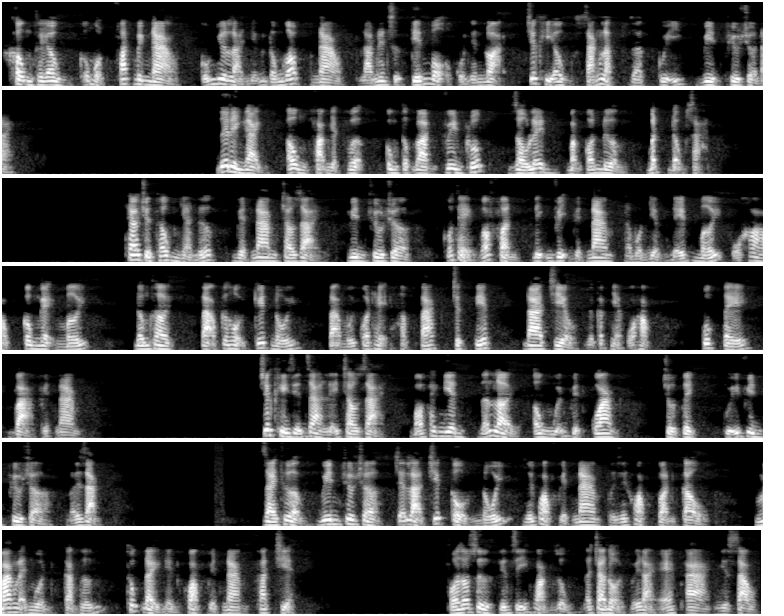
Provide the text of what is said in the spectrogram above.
Không thấy ông có một phát minh nào cũng như là những đóng góp nào làm nên sự tiến bộ của nhân loại trước khi ông sáng lập ra quỹ VinFuture này. Đây là hình ảnh ông Phạm Nhật Vượng cùng tập đoàn Vingroup giàu lên bằng con đường bất động sản. Theo truyền thông nhà nước, Việt Nam trao giải VinFuture có thể góp phần định vị Việt Nam là một điểm đến mới của khoa học công nghệ mới, đồng thời tạo cơ hội kết nối, tạo mối quan hệ hợp tác trực tiếp, đa chiều giữa các nhà khoa học quốc tế và Việt Nam. Trước khi diễn ra lễ trao giải, báo Thanh niên dẫn lời ông Nguyễn Việt Quang, Chủ tịch Quỹ VinFuture nói rằng Giải thưởng VinFuture sẽ là chiếc cầu nối giới khoa học Việt Nam với giới khoa học toàn cầu, mang lại nguồn cảm hứng thúc đẩy nền khoa học Việt Nam phát triển. Phó giáo sư tiến sĩ Hoàng Dũng đã trao đổi với đài FA như sau.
